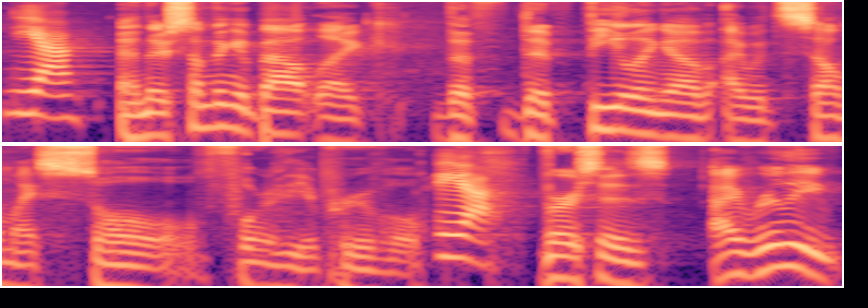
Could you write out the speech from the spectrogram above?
Yeah. And there's something about like the the feeling of I would sell my soul for the approval Yeah. versus I really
